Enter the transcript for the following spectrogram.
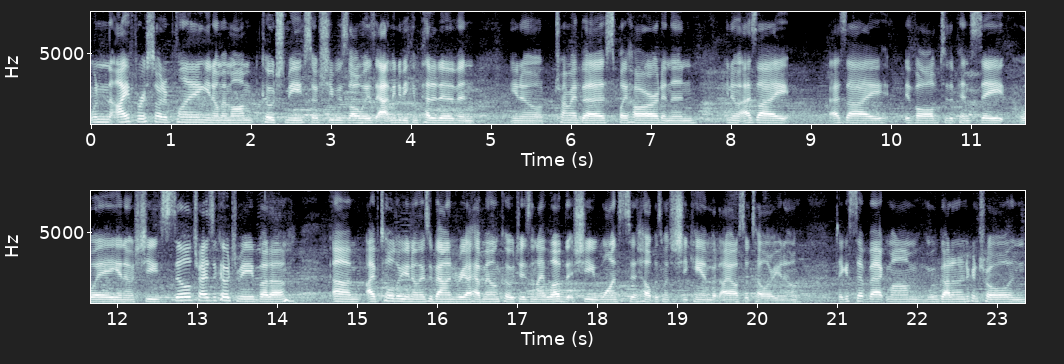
When I first started playing, you know, my mom coached me, so she was always at me to be competitive and, you know, try my best, play hard, and then, you know, as I as I evolved to the Penn State way, you know, she still tries to coach me, but um, um, I've told her, you know, there's a boundary. I have my own coaches, and I love that she wants to help as much as she can, but I also tell her, you know, take a step back, mom. We've got it under control, and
